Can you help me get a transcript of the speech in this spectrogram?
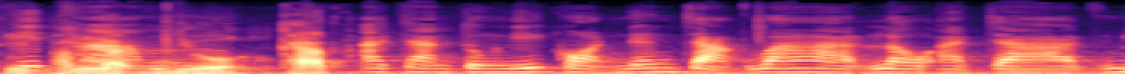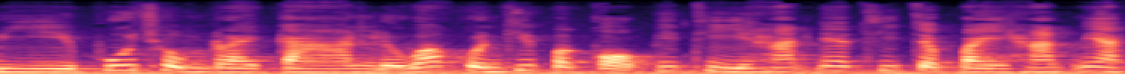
ที่ที่พำนับถามอยู่ครับ อาจารย์ตรงนี้ก่อนเนื่องจากว่าเราอาจจะมีผู้ชมรายการ หรือว่าคนที่ประกอบพิธีฮัทเนี่ยที่จะไปฮัทเนี่ย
